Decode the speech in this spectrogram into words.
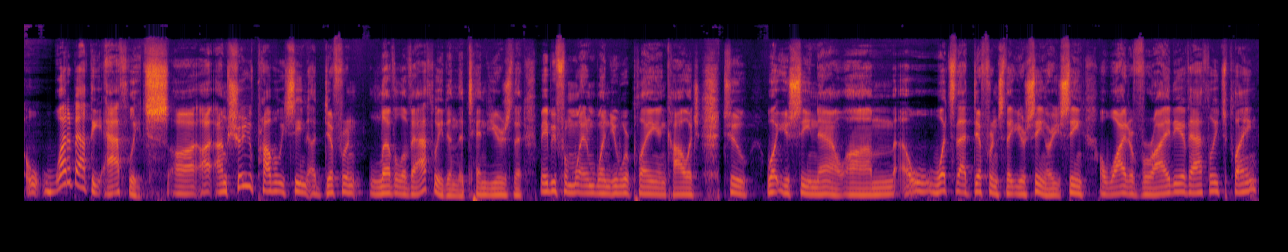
what about the athletes? Uh, I, I'm sure you've probably seen a different level of athlete in the 10 years that maybe from when, when you were playing in college to what you see now. Um, what's that difference that you're seeing? Are you seeing a wider variety of athletes playing?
